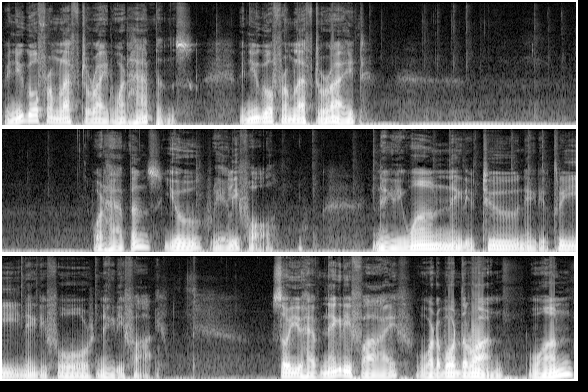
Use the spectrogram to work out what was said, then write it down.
When you go from left to right, what happens? When you go from left to right, what happens? You really fall. Negative 1, negative 2, negative 3, negative 4, negative 5. So you have negative 5. What about the run? 1,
